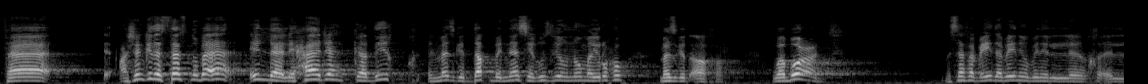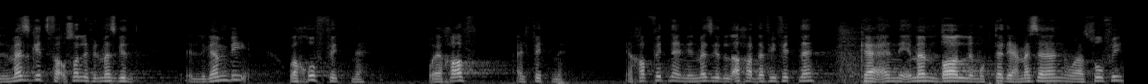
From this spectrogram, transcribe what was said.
فعشان كده استثنوا بقى إلا لحاجة كضيق المسجد. دق بالناس يجوز لهم أنهم يروحوا مسجد آخر. وبعد مسافة بعيدة بيني وبين المسجد فأصلي في المسجد اللي جنبي وخف فتنة ويخاف الفتنة. يخاف فتنة أن المسجد الآخر ده فيه فتنة كأن إمام ضال مبتدع مثلا وصوفي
